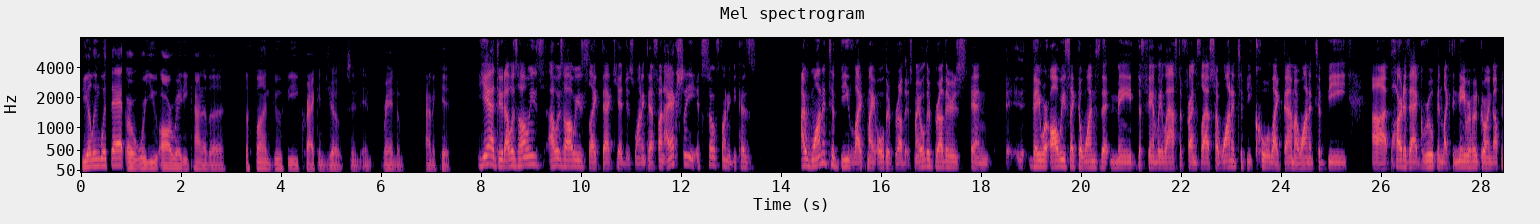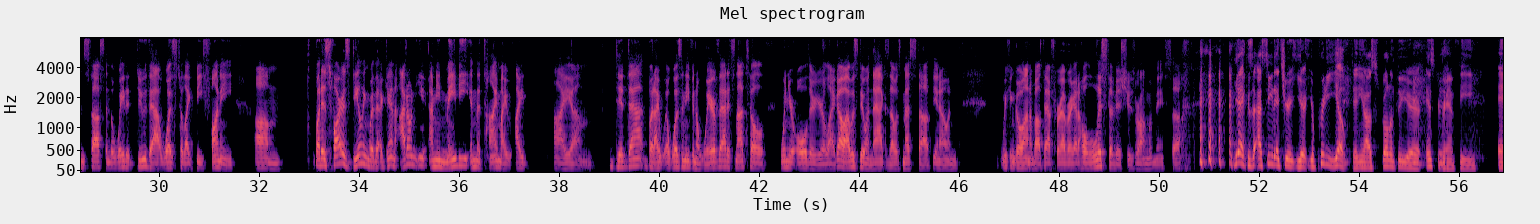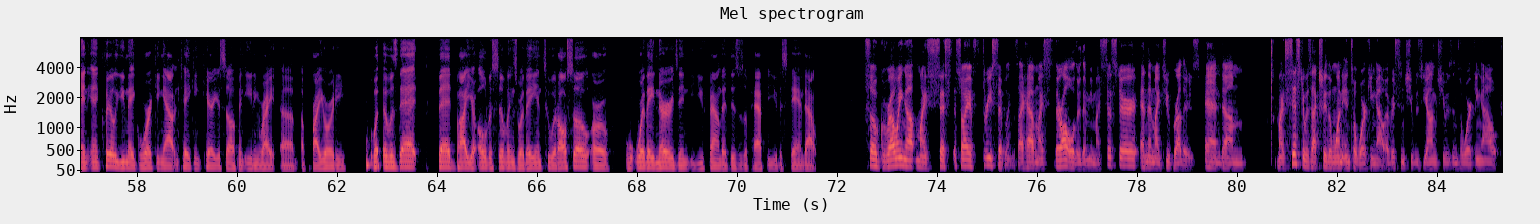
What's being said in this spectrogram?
dealing with that, or were you already kind of the the fun, goofy, cracking jokes and and random kind of kid? Yeah, dude, I was always I was always like that kid just wanting to have fun. I actually it's so funny because I wanted to be like my older brothers. My older brothers and they were always like the ones that made the family laugh, the friends laugh. So I wanted to be cool like them. I wanted to be uh, part of that group in like the neighborhood growing up and stuff. And the way to do that was to like be funny. Um, but as far as dealing with it, again, I don't. I mean, maybe in the time I I I um did that, but I, I wasn't even aware of that. It's not till when you're older you're like, oh, I was doing that because I was messed up, you know, and we can go on about that forever. I got a whole list of issues wrong with me. So yeah, because I see that you're you're you're pretty yoked, and you know I was scrolling through your Instagram feed, and and clearly you make working out and taking care of yourself and eating right um, a priority. What was that fed by your older siblings? Were they into it also, or were they nerds and you found that this was a path for you to stand out? So growing up, my sister. So I have three siblings. I have my. They're all older than me. My sister and then my two brothers. And um, my sister was actually the one into working out. Ever since she was young, she was into working out.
